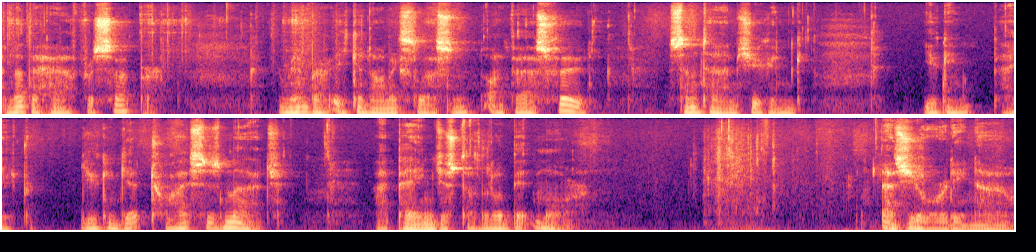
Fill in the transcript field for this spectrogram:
another half for supper. Remember our economics lesson on fast food. Sometimes you can you can pay for, you can get twice as much by paying just a little bit more. As you already know,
